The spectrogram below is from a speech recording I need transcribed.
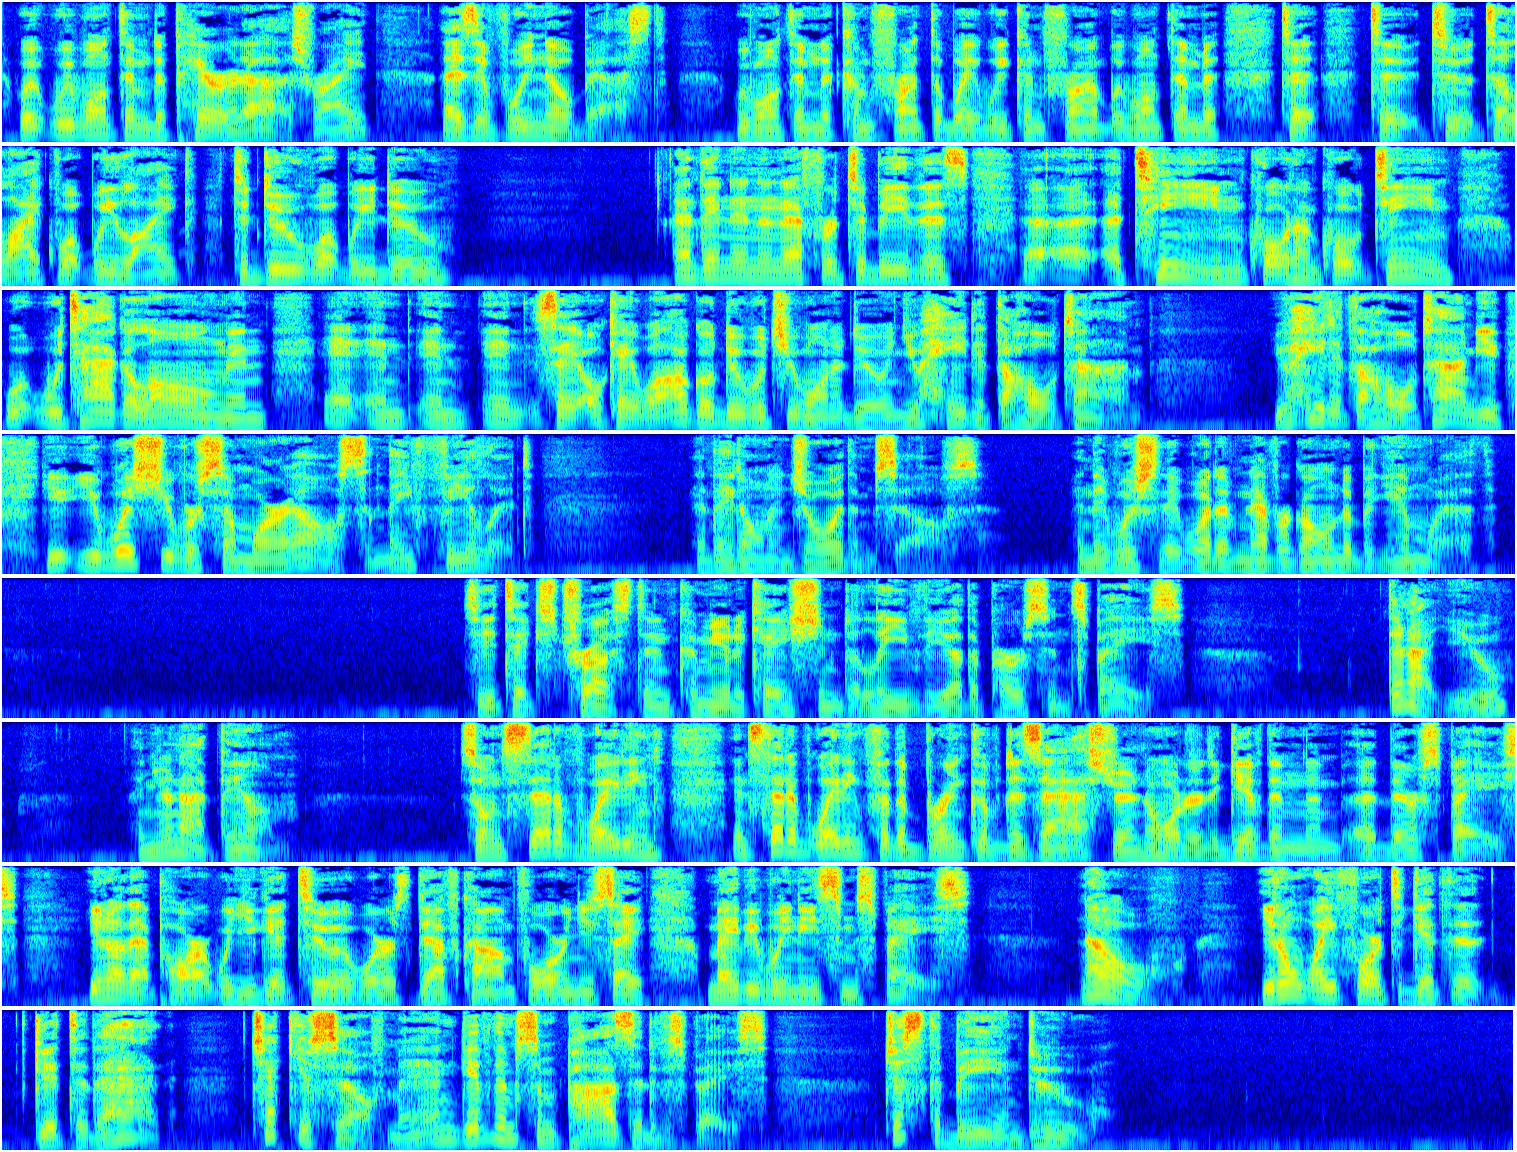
We, we want them to parrot us, right? As if we know best. We want them to confront the way we confront. We want them to, to, to, to, to like what we like, to do what we do. And then, in an effort to be this uh, a team, quote unquote team, we, we tag along and, and and and say, okay, well, I'll go do what you want to do, and you hate it the whole time. You hate it the whole time. You you you wish you were somewhere else, and they feel it, and they don't enjoy themselves, and they wish they would have never gone to begin with. See, it takes trust and communication to leave the other person space. They're not you, and you're not them. So instead of waiting, instead of waiting for the brink of disaster in order to give them, them uh, their space, you know that part where you get to it where it's DEFCON 4 and you say, maybe we need some space. No, you don't wait for it to get to, get to that. Check yourself, man. Give them some positive space. Just to be and do.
